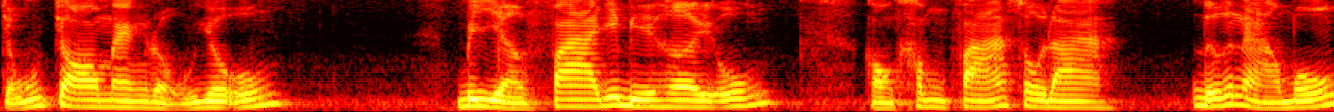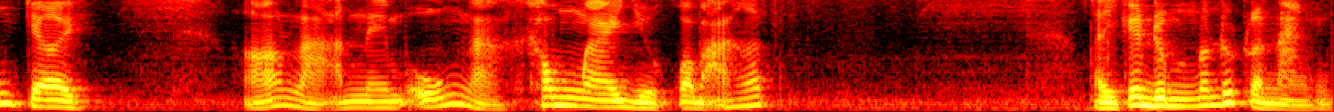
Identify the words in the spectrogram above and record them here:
chủ cho mang rượu vô uống. Bây giờ pha với bia hơi uống, còn không phá soda, đứa nào muốn chơi. Đó là anh em uống là không ai vượt qua bả hết. Tại cái rum nó rất là nặng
